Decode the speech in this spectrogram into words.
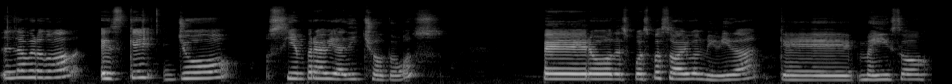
La verdad es que yo siempre había dicho dos, pero después pasó algo en mi vida que me hizo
